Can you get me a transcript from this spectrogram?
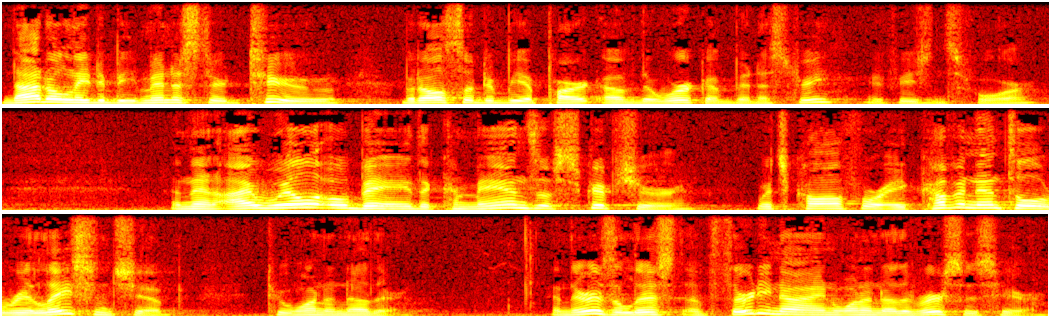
not only to be ministered to, but also to be a part of the work of ministry, Ephesians 4. And then I will obey the commands of Scripture which call for a covenantal relationship to one another. And there is a list of 39 one another verses here.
